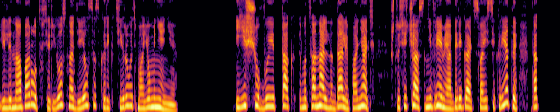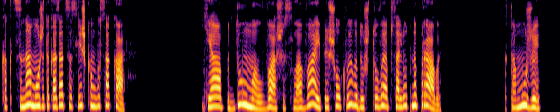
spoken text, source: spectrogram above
или наоборот, всерьез надеялся скорректировать мое мнение. И еще вы так эмоционально дали понять, что сейчас не время оберегать свои секреты, так как цена может оказаться слишком высока. Я обдумал ваши слова и пришел к выводу, что вы абсолютно правы. К тому же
